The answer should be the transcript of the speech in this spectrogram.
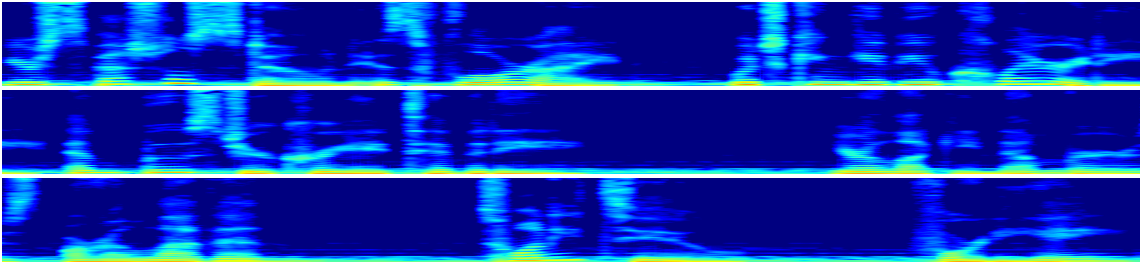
Your special stone is fluorite, which can give you clarity and boost your creativity. Your lucky numbers are 11, 22, 48,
